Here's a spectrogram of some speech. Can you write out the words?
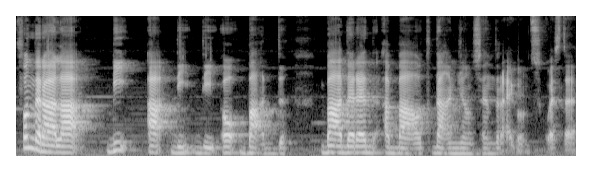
fonderà la BADD o BAD, Bothered About Dungeons and Dragons, questo è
